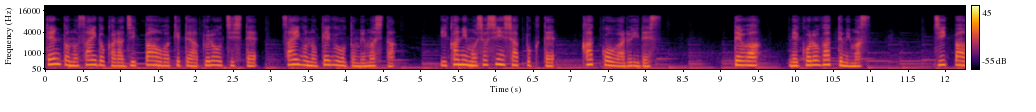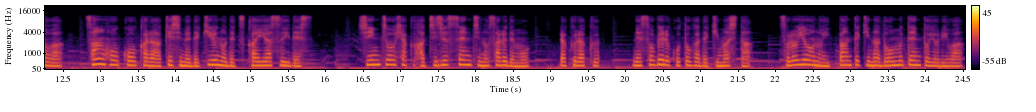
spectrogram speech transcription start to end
テントのサイドからジッパーを開けてアプローチして、最後のペグを止めました。いかにも初心者っぽくて、かっこ悪いです。では、寝転がってみます。ジッパーは、3方向から開け閉めできるので使いやすいです。身長180センチの猿でも、楽々、寝そべることができました。ソロ用の一般的なドームテントよりは、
